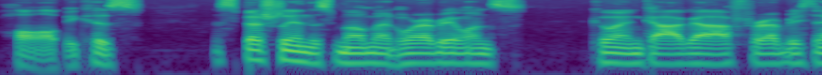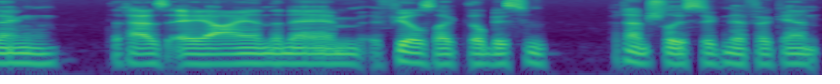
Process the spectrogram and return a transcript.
haul? Because especially in this moment where everyone's going gaga for everything that has AI in the name, it feels like there'll be some potentially significant.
